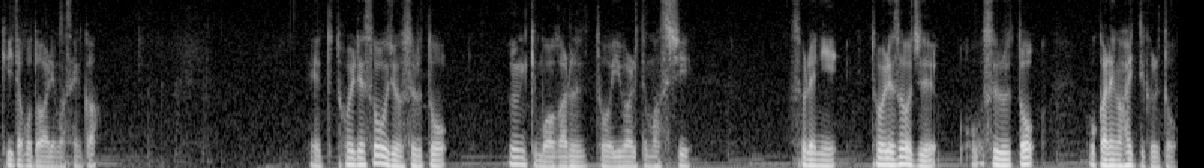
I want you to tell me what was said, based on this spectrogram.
聞いたことはありませんか？えっ、とトイレ掃除をすると運気も上がると言われてますしそれにトイレ掃除をするとお金が入ってくると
